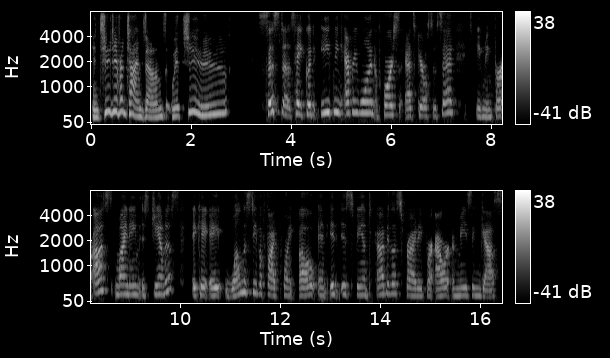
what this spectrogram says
in two different time zones with two sisters. Hey, good evening, everyone. Of course, as Carol Sue said, it's evening for us. My name is Janice, aka Wellness Diva 5.0, and it is Fantabulous Friday for our amazing guests.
